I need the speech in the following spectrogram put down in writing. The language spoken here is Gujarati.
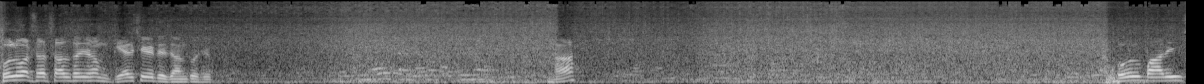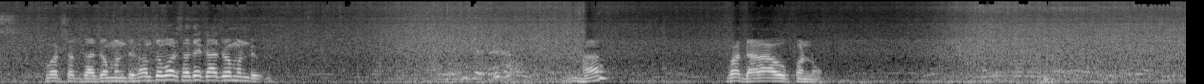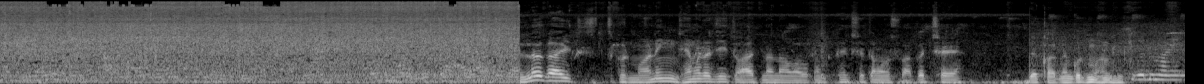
ફૂલ વરસાદ ચાલુ થઈ આમ ઘેર છે રીતે જાણતો છે? હા? ફૂલ બારીશ, વરસાદ ગાજવા માંડ્યો. આમ તો વરસાદે ગાજવા માંડ્યું. હા? વધારા ઉપરનો. હેલો ગાઈઝ ગુડ મોર્નિંગ જય માતાજી તો આજના નવા વખત ફેર છે તમારું સ્વાગત છે. દેખાડને ગુડ મોર્નિંગ ગુડ મોર્નિંગ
